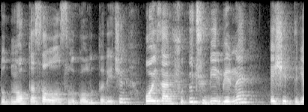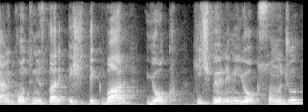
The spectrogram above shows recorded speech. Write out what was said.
Noktasal olasılık oldukları için. O yüzden şu üçü birbirine eşittir. Yani continuous'lar eşitlik var yok hiçbir önemi yok. Sonucu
